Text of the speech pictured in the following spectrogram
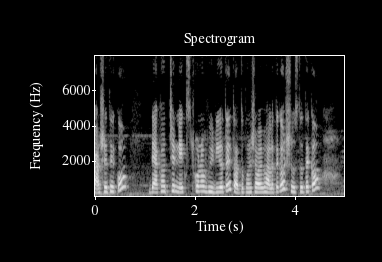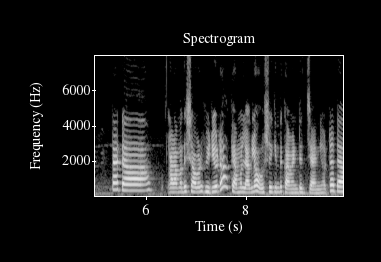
পাশে থেকো। দেখা হচ্ছে নেক্সট কোনো ভিডিওতে ততক্ষণ সবাই ভালো থেকো, সুস্থ থেকো। টাটা। আর আমাদের সবার ভিডিওটা কেমন লাগল অবশ্যই কিন্তু কমেন্টে জানিও। টাটা।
